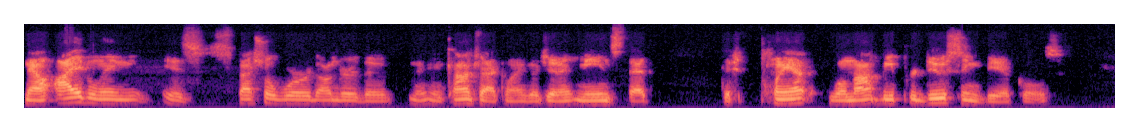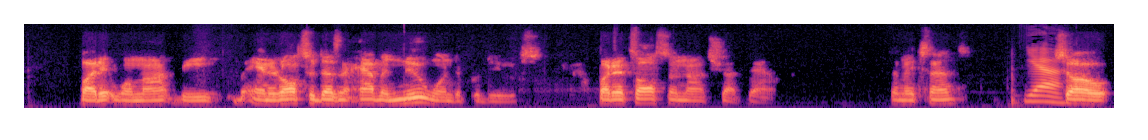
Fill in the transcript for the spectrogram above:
Now, idling is special word under the in contract language, and it means that the plant will not be producing vehicles, but it will not be, and it also doesn't have a new one to produce, but it's also not shut down. Does that make sense? Yeah. So,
